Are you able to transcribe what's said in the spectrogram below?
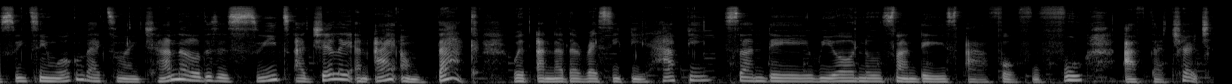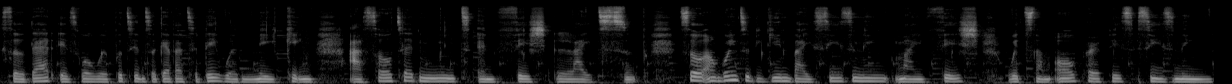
Sweet team. Welcome back to my channel. This is Sweet Adjeley, and I am back with another recipe. Happy Sunday. We all know Sundays are for fufu after church. So that is what we're putting together today. We're making assorted meat and fish light soup. So I'm going to begin by seasoning my fish with some all-purpose seasoning,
